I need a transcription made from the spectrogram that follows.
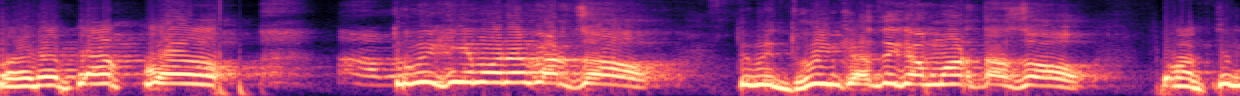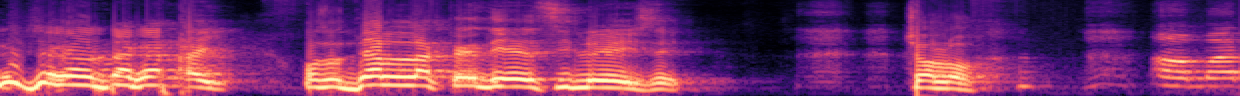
ওটা প্রাপ্য তুমি কি মনে করছ? তুমি ধুইকা ধুইকা মরতাছো। তোমার চিকিৎসা করার টাকা নাই অত দেড় লাখ টাকা দিয়ে এসি লয়ে আইছে। চলো। আমার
